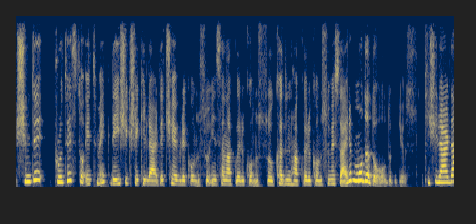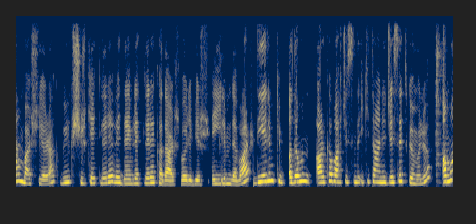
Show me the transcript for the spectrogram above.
Şimdi protesto etmek değişik şekillerde çevre konusu, insan hakları konusu, kadın hakları konusu vesaire moda da oldu biliyorsun. Kişilerden başlayarak büyük şirketlere ve devletlere kadar böyle bir eğilim de var. Diyelim ki adamın arka bahçesinde iki tane ceset gömülü ama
